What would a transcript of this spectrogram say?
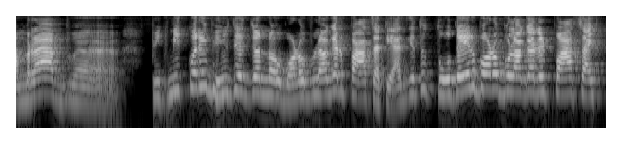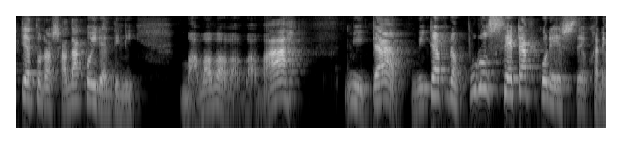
আমরা পিকনিক করি ভিউজের জন্য, বড় ব্লগের পা চাটি আজকে তো তোদের বড় ব্লগারের পা চাইতে তোরা সাদা কইরা দিলি। বাবা বাবা বাবা মিট আপ মিট আপ না, পুরো সেট আপ করে এসছে ওখানে।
